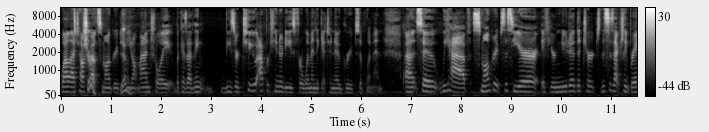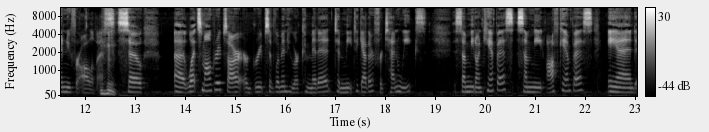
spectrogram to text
while I talk Sure. about small groups, Yeah. if you don't mind, Troy, because I think these are two opportunities for women to get to know groups of women. Uh, so we have small groups this year. If you're new to the church, this is actually brand new for all of us. Mm-hmm. So. Uh, what small groups are are groups of women who are committed to meet together for 10 weeks some meet on campus, some meet off campus, and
